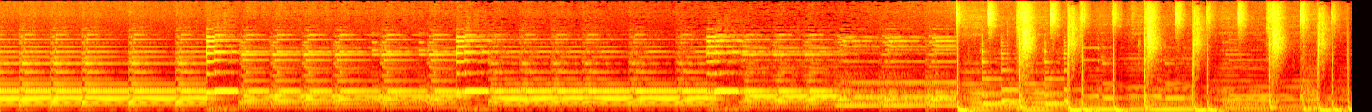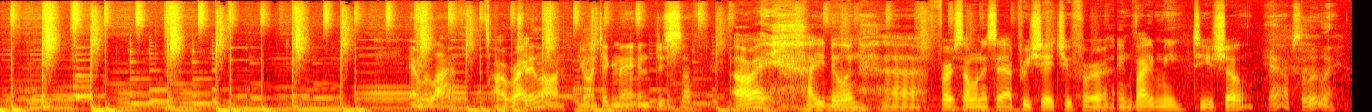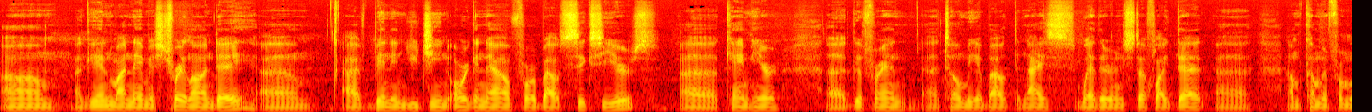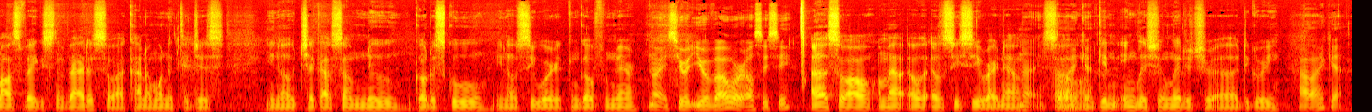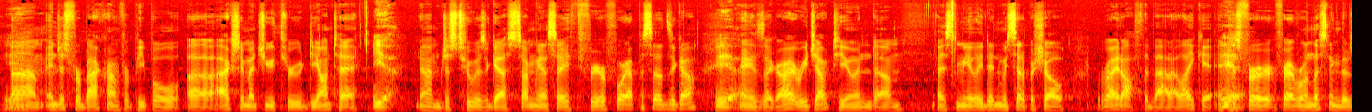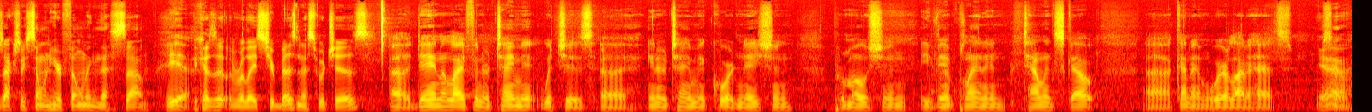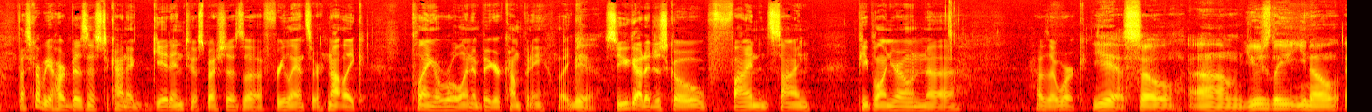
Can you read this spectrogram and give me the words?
we're live. All right. Traylon, you want to take a minute and introduce yourself? All right. How you doing? Uh, first, I want to say I appreciate you for inviting me to your show. Yeah, absolutely. Um, again, my name is Traylon Day. Um, I've been in Eugene, Oregon now for about six years. Uh, came here. A good friend uh, told me about the nice weather and stuff like that. Uh, I'm coming from Las Vegas, Nevada, so I kind of wanted to just, you know, check out something new, go to school, you know, see where it can go from there. Nice. You at U of O or LCC? Uh, so I'll, I'm at L- LCC right now. Nice, I So like I'm it. getting English and literature uh, degree. I like it. Yeah. Um, and just for background for people, uh, I actually met you through Deontay. Yeah. um, just who was a guest. So I'm gonna say three or four episodes ago. Yeah. And he's like, "All right, reach out to you," and um, I just immediately did. And we set up a show right off the bat. I like it. And just for for everyone listening, there's actually someone here filming this. Um, Yeah. Because it relates to your business, which is Uh, Day in the Life Entertainment, which is uh, entertainment coordination, promotion, event planning, talent scout. Uh, I kind of wear a lot of hats. yeah, So, that's gotta be a hard business to kind of get into, especially as a freelancer. Not like playing a role in a bigger company. Like, Yeah. so you got to just go find and sign people on your own. Uh, how does that work? yeah. So um, usually, you know,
